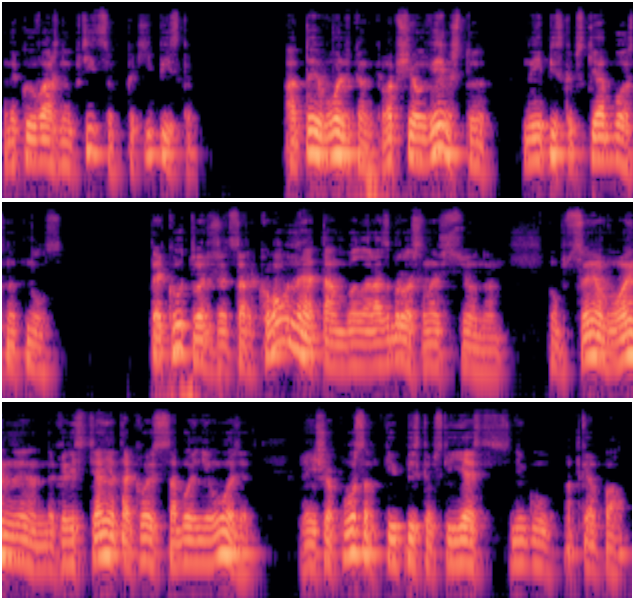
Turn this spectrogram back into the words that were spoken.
на такую важную птицу, как епископ. А ты, Вольфганг, вообще уверен, что на епископский обоз наткнулся? Так утварь же церковная там было разбросано все, но купцы, воины, да крестьяне такое с собой не возят. А еще посох епископский я в снегу откопал.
